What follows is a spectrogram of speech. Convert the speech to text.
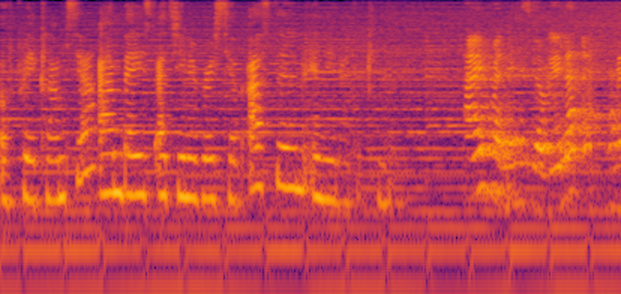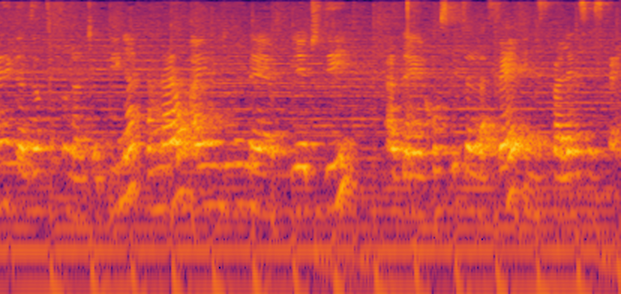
of preeclampsia. I'm based at the University of Aston in the United Kingdom. Hi, my name is Gabriela. I'm a medical doctor from Argentina and now I'm doing a PhD at the Hospital La Fe in Valencia, Spain.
